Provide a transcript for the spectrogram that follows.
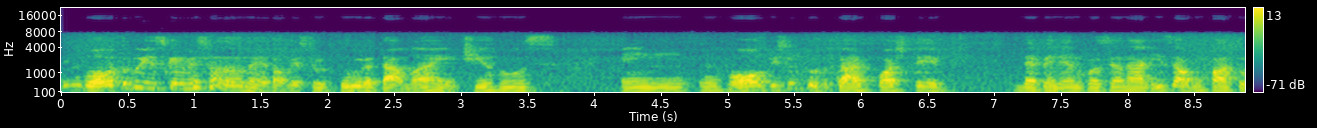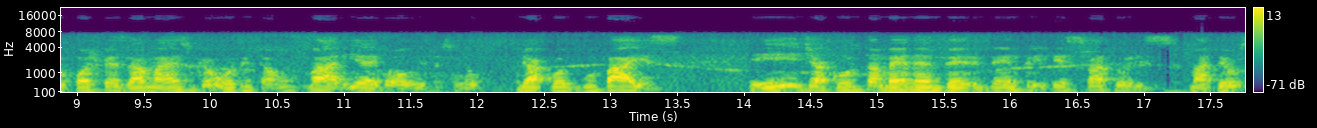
engloba tudo isso que ele mencionou, né? Talvez estrutura, tamanho, títulos, em, envolve isso tudo. Claro que pode ter, dependendo do que você analisa, algum fator pode pesar mais do que o outro. Então, varia, igual o mencionou, de acordo com o país e de acordo também, né, de, de, entre esses fatores. Matheus?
